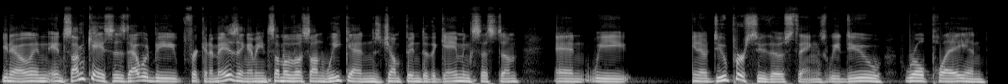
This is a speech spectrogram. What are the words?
you know in, in some cases that would be freaking amazing. I mean some of us on weekends jump into the gaming system and we you know do pursue those things. We do role play and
